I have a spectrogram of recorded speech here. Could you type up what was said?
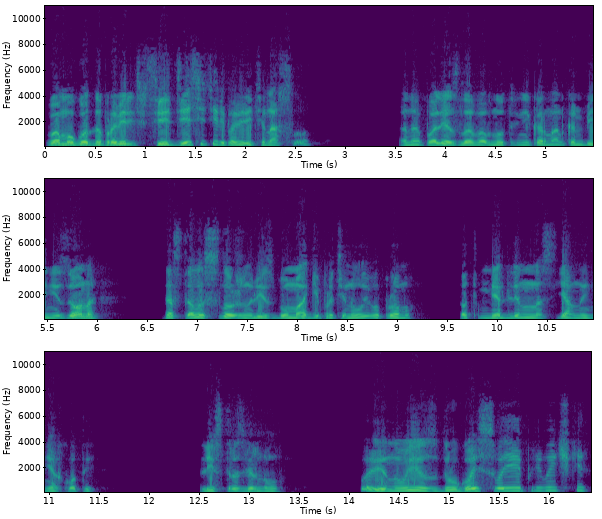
Вам угодно проверить все десять или поверите на слово? Она полезла во внутренний карман комбинезона, достала сложенный лист бумаги, протянула его прому. Тот медленно, с явной неохотой, лист развернул. Повинуясь другой своей привычке,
